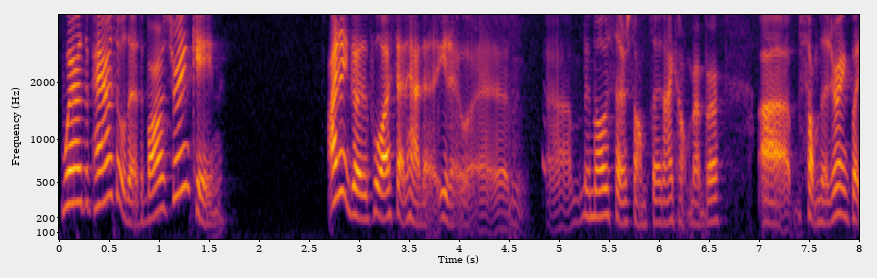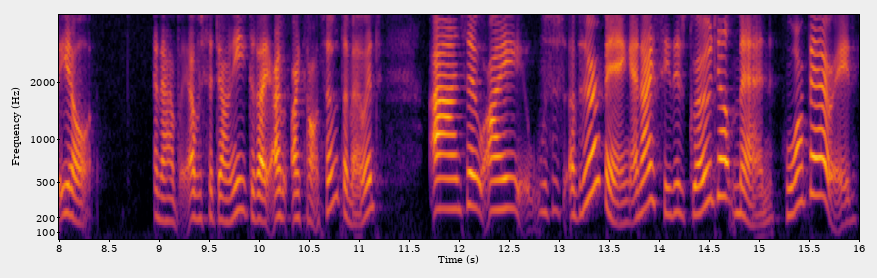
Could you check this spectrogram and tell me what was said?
Where are the parents were there at the bars drinking. I didn't go to the pool. I sat and had a, you know, a, um, a mimosa or something. I can't remember uh, something to drink, but you know, and I, I would sit down and eat because I, I, I can't swim at the moment. And so I was just observing, and I see these grown adult men who are married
